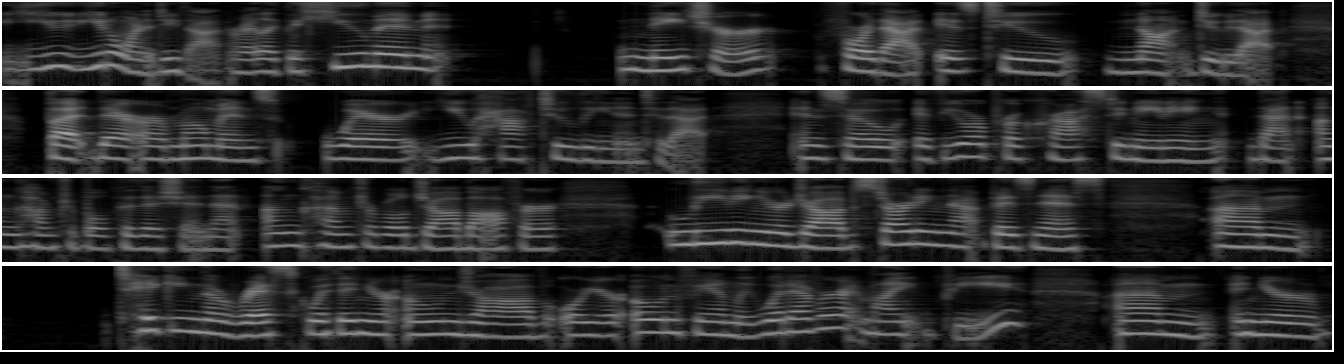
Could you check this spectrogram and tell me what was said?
you you don't want to do that, right? Like the human nature for that is to not do that. But there are moments where you have to lean into that. And so, if you are procrastinating that uncomfortable position, that uncomfortable job offer, leaving your job, starting that business, um, taking the risk within your own job or your own family, whatever it might be, um, and you're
